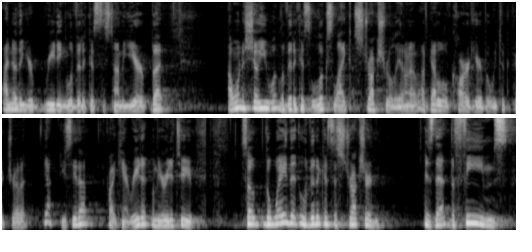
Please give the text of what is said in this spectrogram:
I know that you're reading Leviticus this time of year, but I want to show you what Leviticus looks like structurally. I don't know, I've got a little card here, but we took a picture of it. Yeah, do you see that? You probably can't read it. Let me read it to you. So, the way that Leviticus is structured is that the themes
